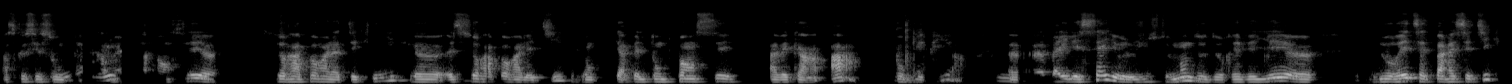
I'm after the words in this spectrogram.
parce que c'est son père quand même qui a pensé euh, ce rapport à la technique euh, et ce rapport à l'éthique. Donc, qu'appelle-t-on penser avec un A pour guérir? Bah, Il essaye justement de, de réveiller, de nourrir de cette paresse éthique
